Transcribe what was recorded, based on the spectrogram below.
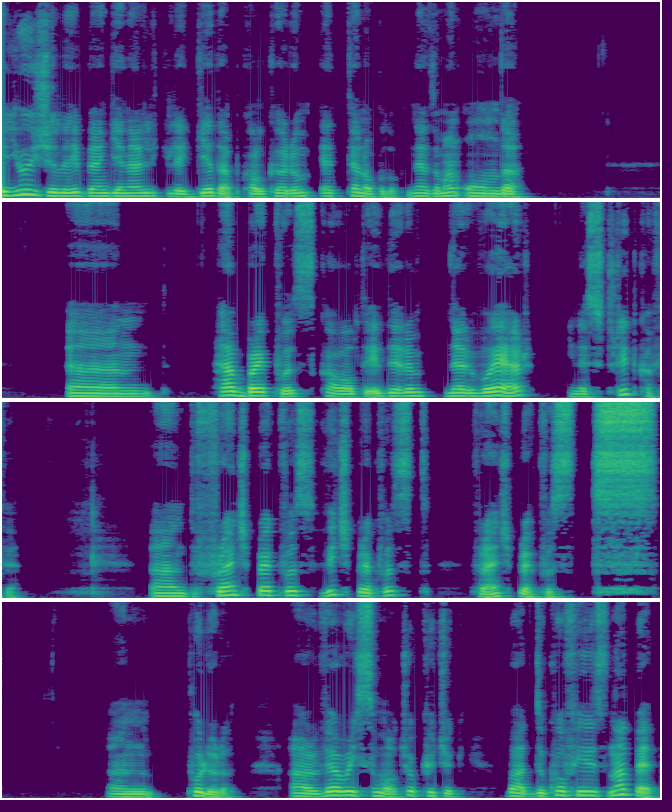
I usually ben genellikle get up kalkarım at 10 o'clock. Ne zaman? 10'da. And have breakfast kahvaltı ederim. Where? In a street cafe. And French breakfast. Which breakfast? French breakfasts. And plural. Are very small. Çok küçük. But the coffee is not bad.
